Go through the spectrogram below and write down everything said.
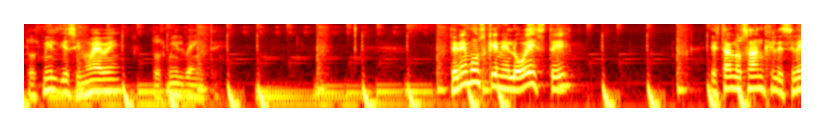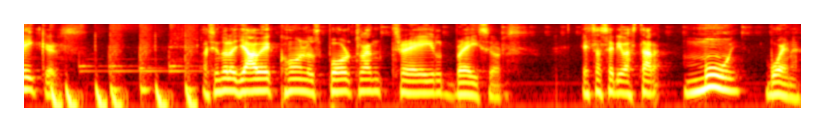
2019-2020. Tenemos que en el oeste están Los Ángeles Lakers haciendo la llave con los Portland Trail Blazers. Esta serie va a estar muy buena.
